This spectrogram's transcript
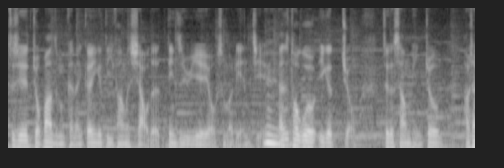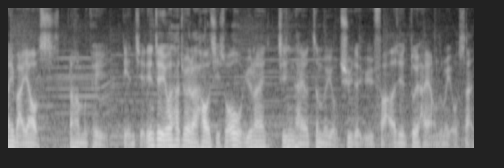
这些酒吧怎么可能跟一个地方的小的定制渔业有什么连接？嗯，但是透过一个酒这个商品，就好像一把钥匙，让他们可以连接。连接以后，他就会来好奇说：“哦，原来七星台有这么有趣的渔法，而且对海洋这么友善，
